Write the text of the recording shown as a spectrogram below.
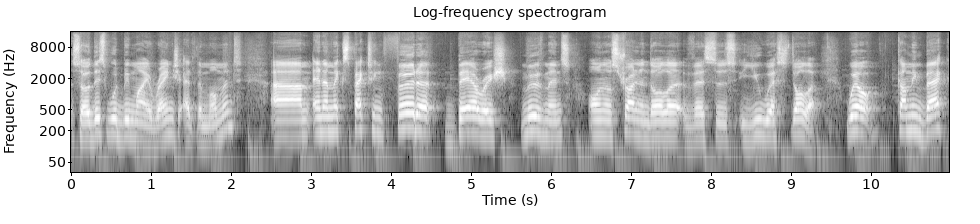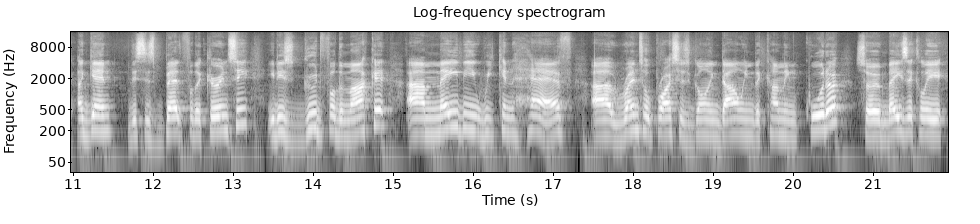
So this would be my range at the moment. Um, and I'm expecting further bearish movements on Australian dollar versus US dollar. Well, coming back again, this is bad for the currency. It is good for the market. Uh, maybe we can have uh, rental prices going down in the coming quarter. So basically,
